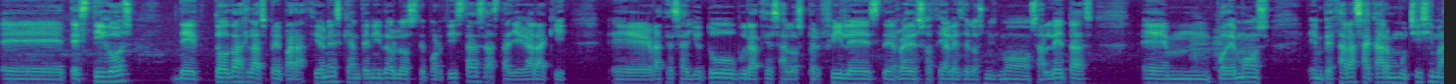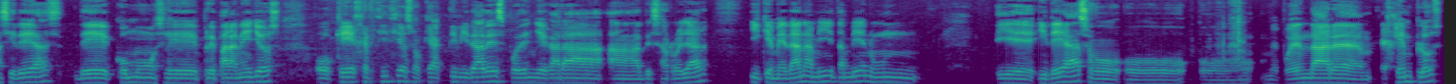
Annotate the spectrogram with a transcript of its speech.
eh, testigos de todas las preparaciones que han tenido los deportistas hasta llegar aquí. gracias a YouTube, gracias a los perfiles de redes sociales de los mismos atletas, em, podemos empezar a sacar muchísimas ideas de cómo se preparan ellos o qué ejercicios o qué actividades pueden llegar a, desarrollar y que me dan a mí también un, ideas o, me pueden dar eh, ejemplos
